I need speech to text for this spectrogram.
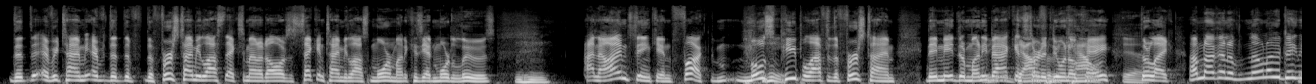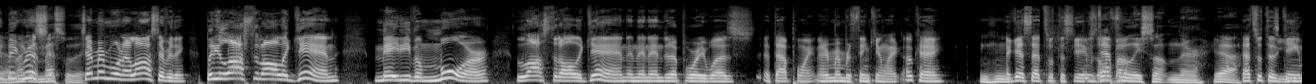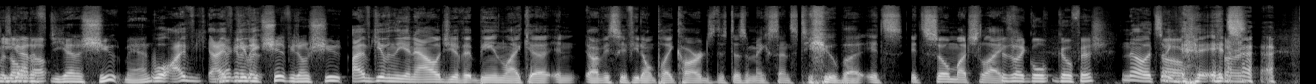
The, the, every time, every, the, the the first time he lost X amount of dollars, the second time he lost more money because he had more to lose. Mm-hmm. And I'm thinking, fuck. Most people after the first time they made their money You're back and started doing okay. Yeah. They're like, I'm not gonna, I'm not gonna take the Yeah, big not gonna risk. mess with it. I remember when I lost everything, but he lost it all again, made even more, lost it all again, and then ended up where he was at that point. And I remember thinking, like, okay, I guess that's what this game There's is all definitely about. something there. Yeah, That's what this You- game is you all gotta, about. You got to shoot, man. Well, I've You're I've not given make shit if you don't shoot. I've given the analogy of it being like, uh, and obviously, if you don't play cards, this doesn't make sense to you. But it's it's so much like Is it like go, go fish? no, it's like Oh, it's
